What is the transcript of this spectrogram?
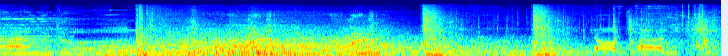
아무도 임무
